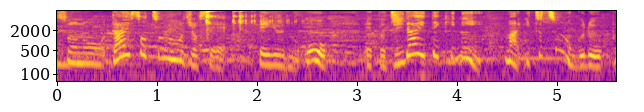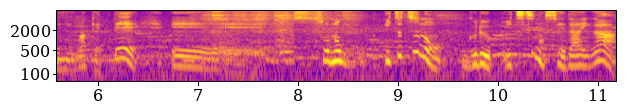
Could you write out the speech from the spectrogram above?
その大卒の女性っていうのを、えっと、時代的に、まあ、5つのグループに分けて、えーその5つのグループ5つの世代が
